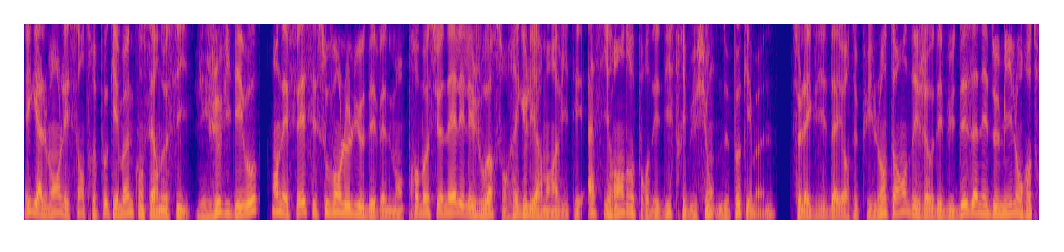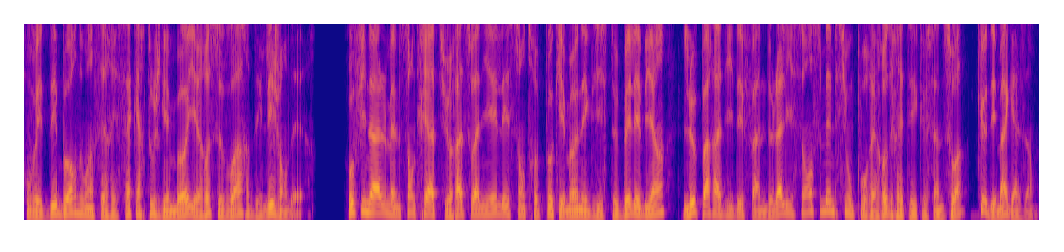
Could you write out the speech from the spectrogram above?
Également, les centres Pokémon concernent aussi les jeux vidéo. En effet, c'est souvent le lieu d'événements promotionnels et les joueurs sont régulièrement invités à s'y rendre pour des distributions de Pokémon. Cela existe d'ailleurs depuis longtemps, déjà au début des années 2000, on retrouvait des bornes où insérer sa cartouche Game Boy et recevoir des légendaires. Au final, même sans créatures à soigner, les centres Pokémon existent bel et bien, le paradis des fans de la licence, même si on pourrait regretter que ça ne soit que des magasins.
